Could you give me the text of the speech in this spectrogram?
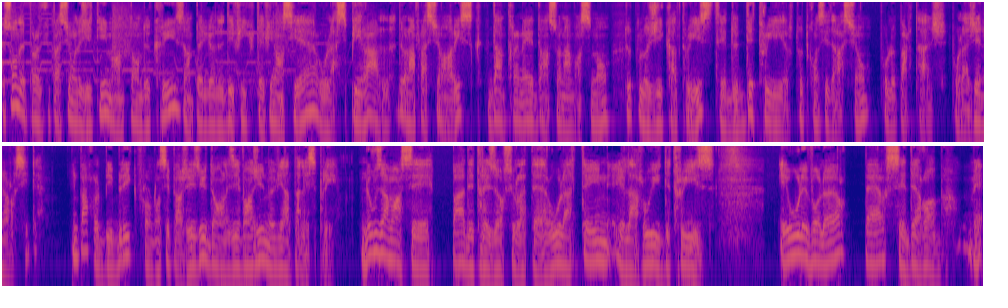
Ce sont des préoccupations légitimes en temps de crise, en période de difficultés financières, où la spirale de l'inflation risque d'entraîner dans son avancement toute logique altruiste et de détruire toute considération pour le partage, pour la générosité. Une parole biblique prononcée par Jésus dans les évangiles me vient à l'esprit. Ne vous amassez pas des trésors sur la terre, où la teigne et la rouille détruisent, et où les voleurs percent et dérobent, mais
